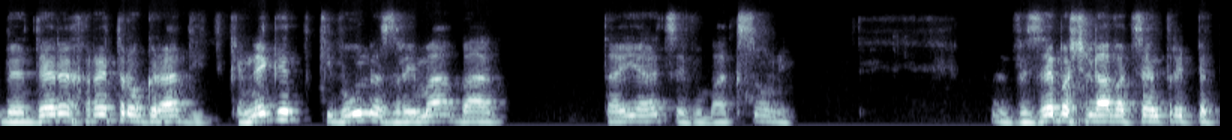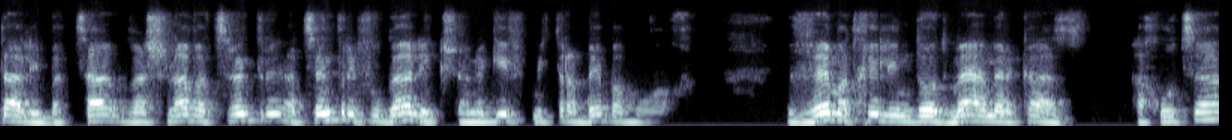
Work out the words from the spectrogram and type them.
בדרך רטרוגרדית, כנגד כיוון הזרימה תאי העצב? או באקסונים. וזה בשלב הצנטריפטלי, בשלב הצנטרי, הצנטריפוגלי, כשהנגיף מתרבה במוח ומתחיל לנדוד מהמרכז החוצה,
